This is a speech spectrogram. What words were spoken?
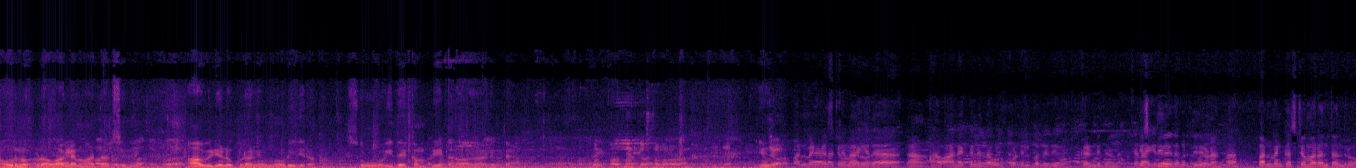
ಅವ್ರನ್ನೂ ಕೂಡ ಅವಾಗಲೇ ಮಾತಾಡ್ಸಿದ್ವಿ. ಆ ವಿಡಿಯೋನು ಕೂಡ ನೀವು ನೋಡಿದ್ದೀರಾ. ಸೊ ಇದೇ ಕಂಪ್ಲೀಟ್ ಲಾಗ್ ಆಗುತ್ತೆ. ಇವ್- ಚೆನ್ನಾಗಿದೆ. ನಾವು ಆನೆಕಲ್ಲಿಂದ ಉಡ್ಕೊಂಡು ಇಲ್ಲಿ ಬಂದಿದ್ದೀವಿ. ಖಂಡಿತ. ಚೆನ್ನಾಗಿದೆ. ಬರ್ತಿದ್ದೀವಿ ಪರ್ಮನೆಂಟ್ ಕಸ್ಟಮರ್ ಅಂತಂದ್ರು.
